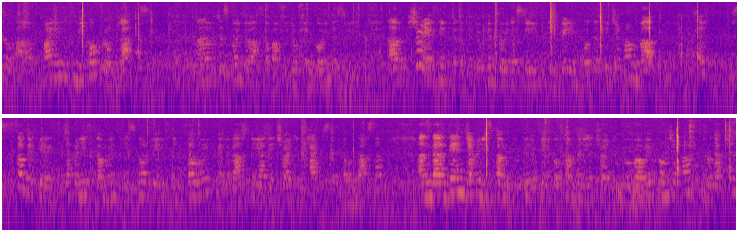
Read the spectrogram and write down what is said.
So, uh, my name is Miko from Platts. I'm just going to ask about the petrochemical industry. Um, surely I think that the petrochemical industry is very important in Japan, but I thought that the Japanese government is not really think that way. Like last year, they tried to tax the non-NASA. And uh, then Japanese petrochemical companies are trying to move away from Japan for production,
